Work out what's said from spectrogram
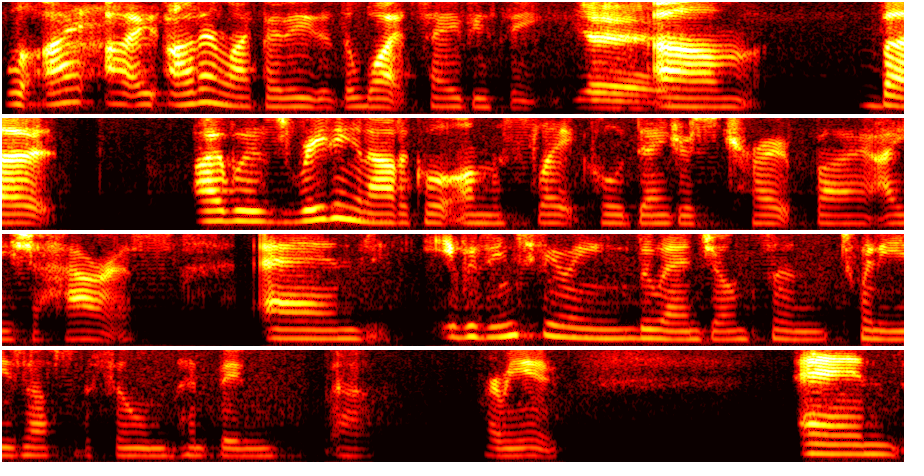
Well, I, I, I don't like that either, the white savior thing. yeah, Um, but I was reading an article on the Slate called Dangerous Trope by Aisha Harris, and it was interviewing LouAnne Johnson 20 years after the film had been uh, premiered. And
